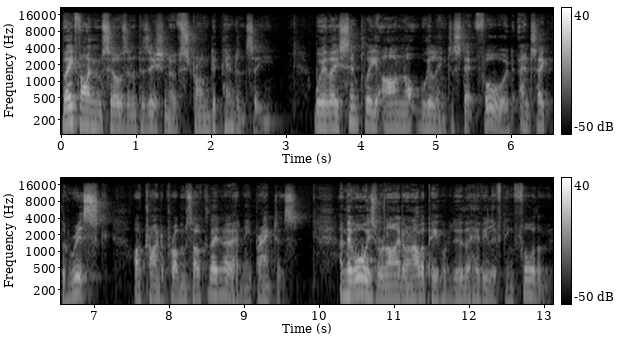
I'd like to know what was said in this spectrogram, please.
they find themselves in a position of strong dependency where they simply are not willing to step forward and take the risk of trying to problem solve because they've never had any practice and they've always relied on other people to do the heavy lifting for them.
